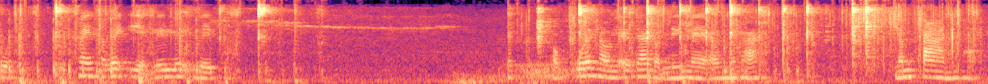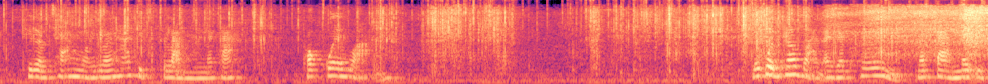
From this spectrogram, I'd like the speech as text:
บดให้เขาละเอียดเละๆเลยค่ะพอกล้วยเราเละได้แบบนี้แล้วนะคะ น้ำตาลค่ะ ที่เราชั่งไว้ร้อยห้าสิบกรัมนะคะ เพราะกล้วยหวานหรือคนชอบหวานอาจจะเพิ่มน้ำตาลได้อีก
